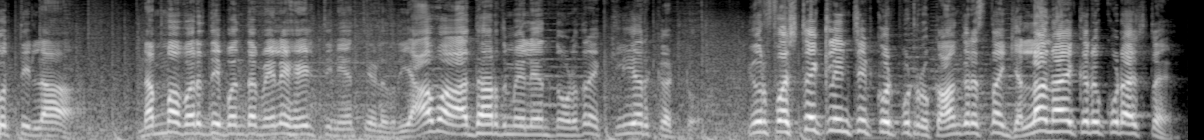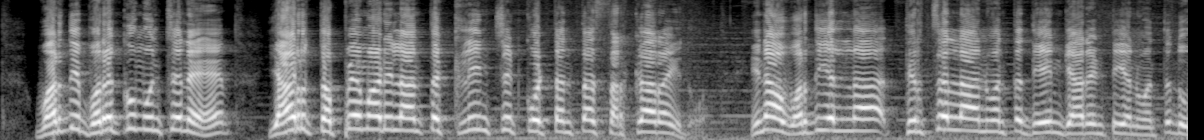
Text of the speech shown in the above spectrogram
ಗೊತ್ತಿಲ್ಲ. ನಮ್ಮ ವರದಿ ಬಂದ ಮೇಲೆ ಹೇಳ್ತೀನಿ ಅಂತ ಹೇಳಿದ್ರು. ಯಾವ ಆಧಾರದ ಮೇಲೆ ಅಂತ ನೋಡಿದ್ರೆ ಕ್ಲಿಯರ್ ಕಟ್ಟು ಇವ್ರು ಫಸ್ಟೇ ಕ್ಲೀನ್ ಚಿಟ್ ಕೊಟ್ಬಿಟ್ರು. ಕಾಂಗ್ರೆಸ್ನ ಎಲ್ಲ ನಾಯಕರು ಕೂಡ ಅಷ್ಟೇ. ವರದಿ ಬರೋಕ್ಕೂ ಮುಂಚೆನೆ ಯಾರು ತಪ್ಪೇ ಮಾಡಿಲ್ಲ ಅಂತ ಕ್ಲೀನ್ ಚಿಟ್ ಕೊಟ್ಟಂತ ಸರ್ಕಾರ ಇದು. ಇನ್ನು ವರದಿಯನ್ನ ತಿರ್ಚಲ್ಲ ಅನ್ನುವಂಥದ್ದು ಏನು ಗ್ಯಾರಂಟಿ ಅನ್ನುವಂಥದ್ದು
